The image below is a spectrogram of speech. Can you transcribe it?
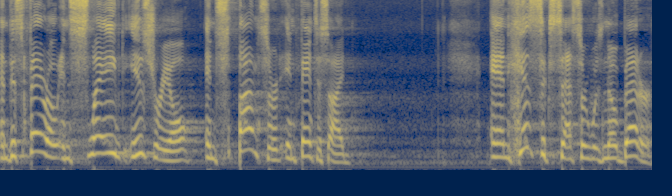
And this Pharaoh enslaved Israel and sponsored infanticide. And his successor was no better.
